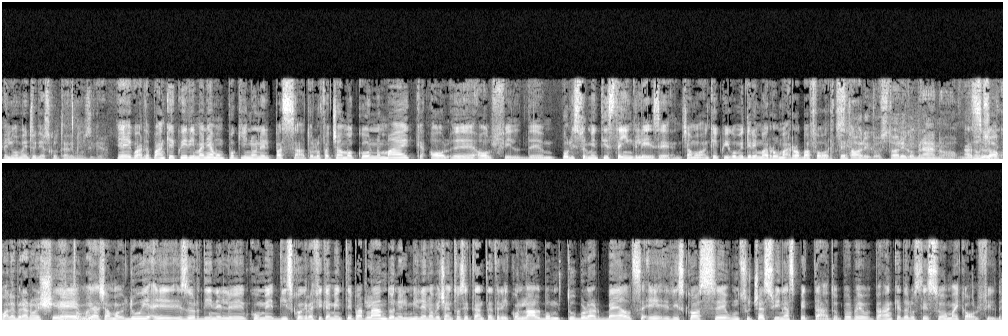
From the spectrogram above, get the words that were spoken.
è il momento di ascoltare musica. E guarda, poi anche qui rimaniamo un pochino nel passato, lo facciamo con Mike Ol- eh, Oldfield, un polistrumentista inglese, diciamo anche qui come diremo a Roma, roba forte. Storico, storico brano, non so quale brano hai scelto, Eh, ma diciamo, lui eh, esordì nel- come discograficamente parlando nel 1973 con l'album Tubular Bells e riscosse un successo inaspettato proprio anche dallo stesso Mike Oldfield.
